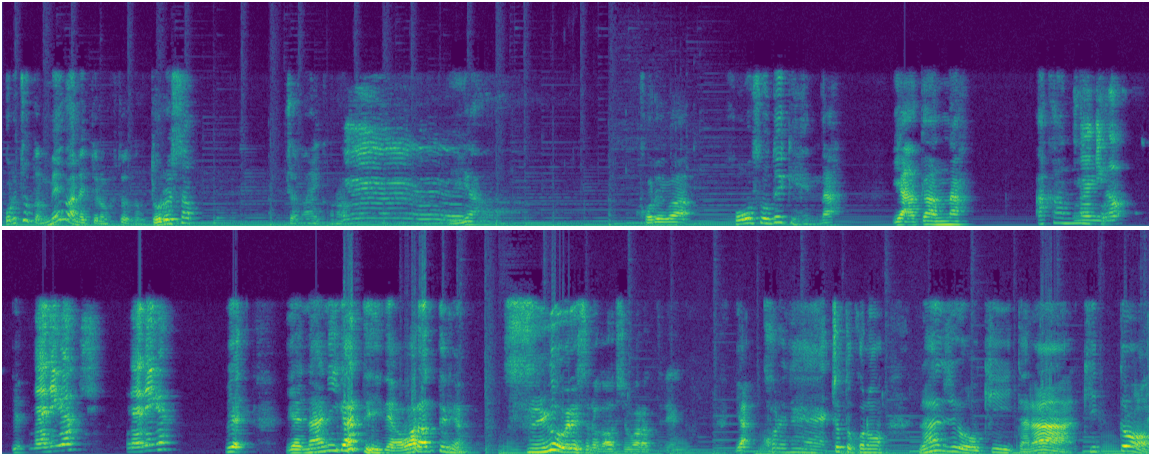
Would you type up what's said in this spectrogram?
これちょっとメガネっていうのは一つのドレスアップじゃないかな。いやー、これは放送できへんな。いや、あかんな。あかんな。何が？いや何が？何が？いや、いや、何がって言いながら笑ってるやん。すごい嬉しそうな顔して笑ってるやんか。いや、これね、ちょっとこのラジオを聞いたら、きっと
